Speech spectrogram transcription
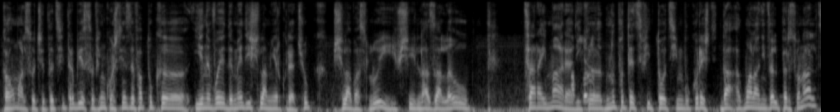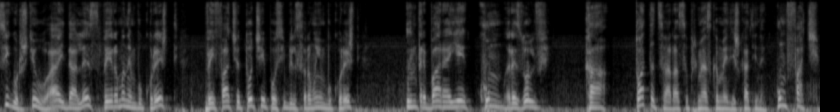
ca om al societății, trebuie să fim conștienți de faptul că e nevoie de medici la Miercurea Ciuc, și la Vaslui, și la Zalău. Țara e mare, adică Absolut. adică nu puteți fi toți în București. Da, acum la nivel personal, sigur, știu, ai de ales, vei rămâne în București, vei face tot ce e posibil să rămâi în București. Întrebarea e cum rezolvi ca toată țara să primească medici ca tine. Cum faci?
